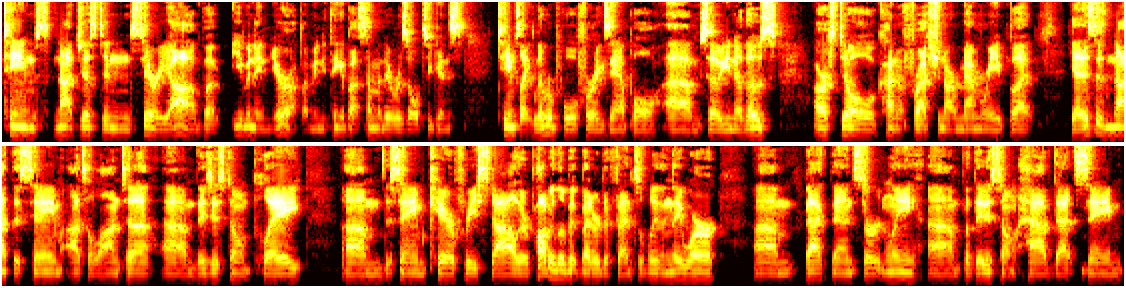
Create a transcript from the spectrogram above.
teams not just in Serie A but even in Europe. I mean, you think about some of their results against teams like Liverpool, for example. Um, so you know those are still kind of fresh in our memory, but yeah, this is not the same Atalanta. Um, they just don't play um, the same carefree style. They're probably a little bit better defensively than they were um, back then, certainly, um, but they just don't have that same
